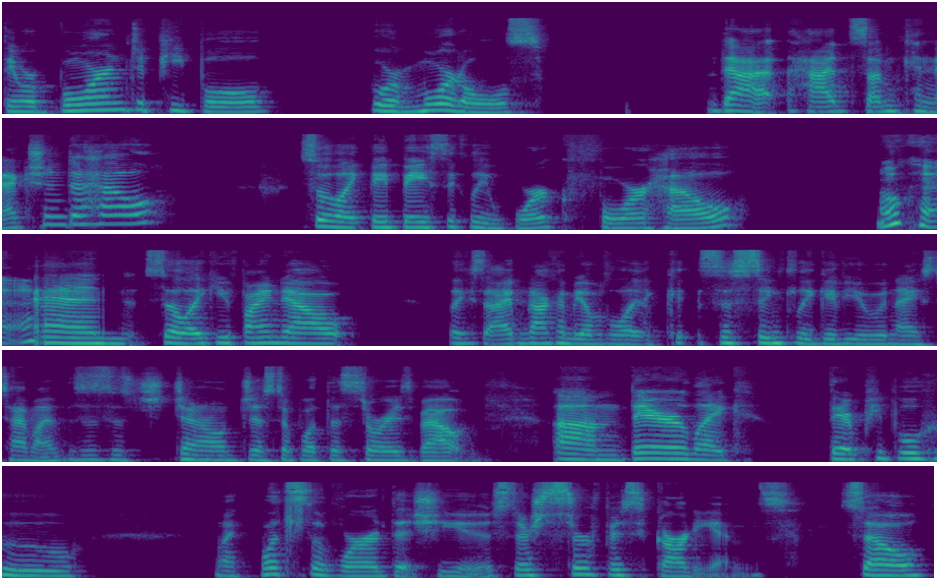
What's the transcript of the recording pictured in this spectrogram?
They were born to people who are mortals that had some connection to hell. So like they basically work for hell. Okay. And so like you find out like I said, I'm not gonna be able to like succinctly give you a nice timeline. This is a general gist of what the story is about. Um, they're like they're people who like what's the word that she used? They're surface guardians. So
